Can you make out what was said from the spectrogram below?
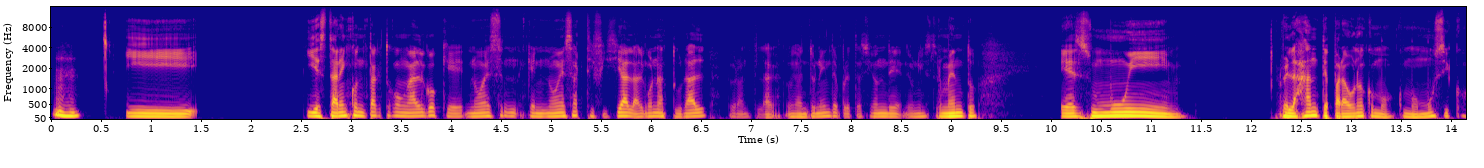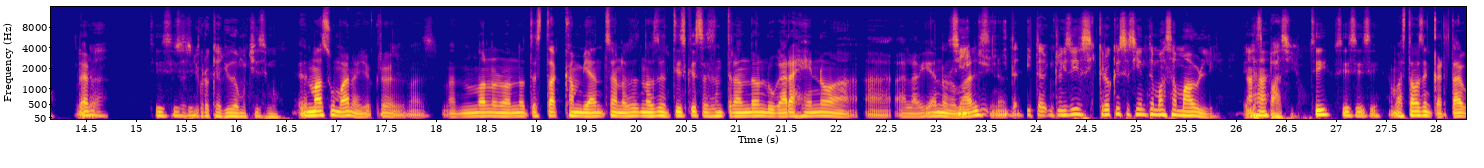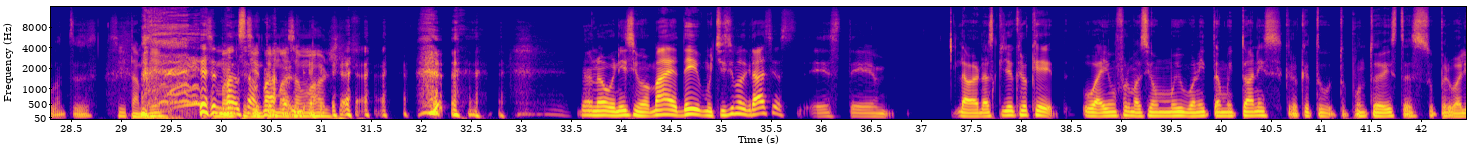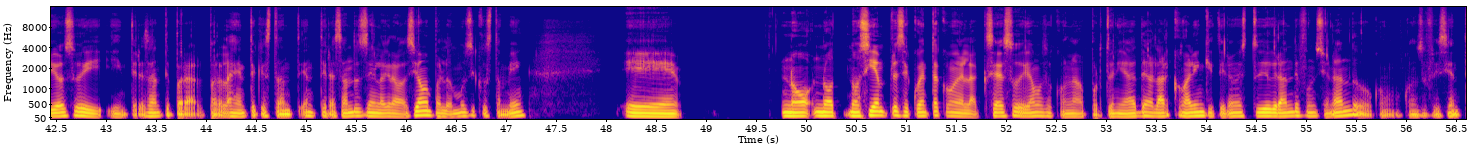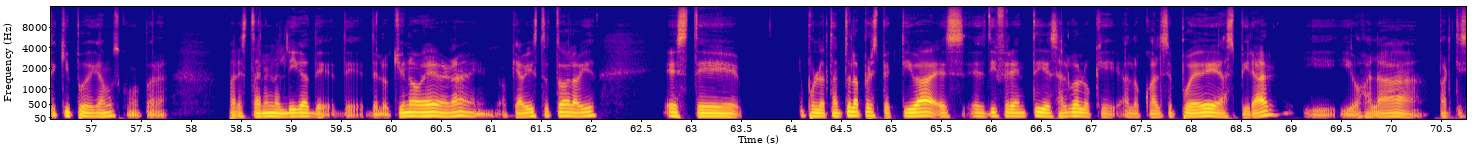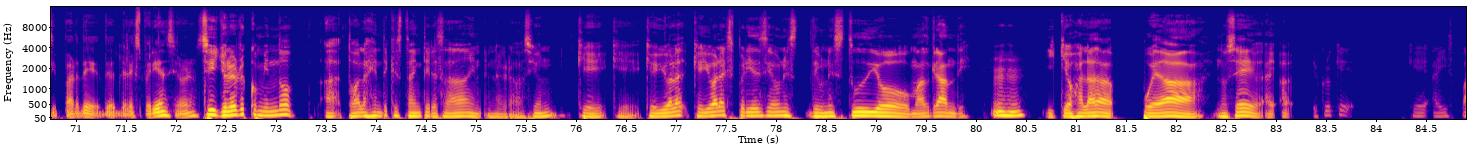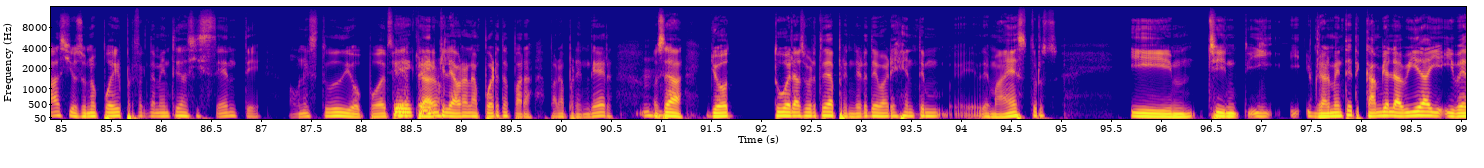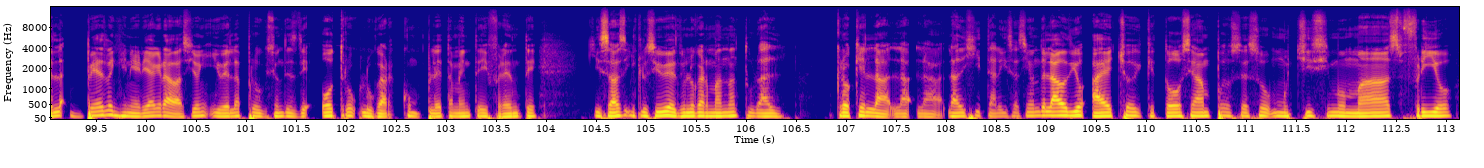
y, y, estar en contacto con algo que no es, que no es artificial, algo natural durante, la, durante una interpretación de, de un instrumento es muy relajante para uno como, como músico. Claro. Sí, sí, sí. Yo creo que ayuda muchísimo. Es más humano, yo creo. Es más, no, no, no, no te está cambiando, o sea, no, no sentís que estás entrando a un lugar ajeno a, a, la vida normal. Sí, y, inclusive creo que se siente más amable el espacio. Sí, sí, sí, sí. Además estamos en Cartago, entonces. Sí, también. es más se siente más amable. no, no, buenísimo. Madre, Dave, muchísimas gracias. Este, la verdad es que yo creo que hay información muy bonita, muy tanis. Creo que tu, tu punto de vista es súper valioso y, interesante para, para, la gente que está interesándose en la grabación, para los músicos también. Eh, no, no, no siempre se cuenta con el acceso, digamos, o con la oportunidad de hablar con alguien que tiene un estudio grande funcionando o con, con suficiente equipo, digamos, como para, para estar en las ligas de, de, de lo que uno ve, ¿verdad? O que ha visto toda la vida. Este, por lo tanto, la perspectiva es, es, diferente y es algo a lo, que, a lo cual se puede aspirar y, y ojalá participar de, de, la experiencia. ¿verdad? Sí, yo le recomiendo a toda la gente que está interesada en, en la grabación que, que, que, viva la, que viva la experiencia de un, de un estudio más grande. Y que ojalá pueda, no sé, yo creo que, que hay espacios, uno puede ir perfectamente de asistente a un estudio, puede pedir, que le abran la puerta para, para aprender. O sea, yo tuve la suerte de aprender de varias gente, eh, de maestros, y, y, realmente te cambia la vida y, ves, la, ves, la, ingeniería de grabación y ves la producción desde otro lugar completamente diferente, quizás inclusive desde un lugar más natural. Creo que la, la, la digitalización del audio ha hecho que todo sea un proceso muchísimo más frío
